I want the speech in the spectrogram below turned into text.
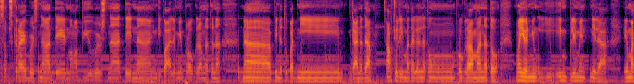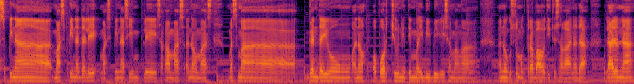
subscribers natin, mga viewers natin na hindi pa alam yung program na to na na pinatupad ni Canada. Actually, matagal na tong programa na to. Ngayon, yung i-implement nila eh mas pina mas pinadali, mas pinasimple, saka mas ano, mas mas maganda yung ano opportunity maibibigay sa mga ano gusto magtrabaho dito sa Canada, lalo na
